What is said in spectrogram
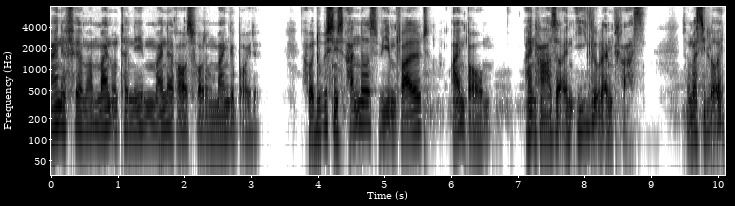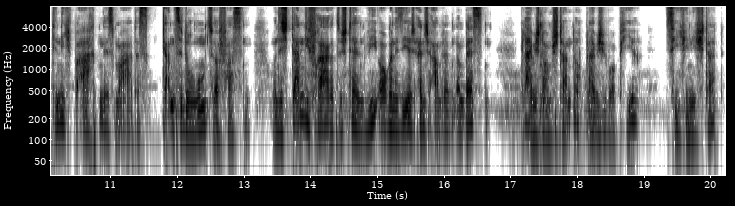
Meine Firma, mein Unternehmen, meine Herausforderung, mein Gebäude. Aber du bist nichts anderes wie im Wald ein Baum, ein Hase, ein Igel oder ein Gras. Sondern was die Leute nicht beachten, ist mal das Ganze drumherum zu erfassen und sich dann die Frage zu stellen, wie organisiere ich eigentlich am besten? Bleibe ich noch im Standort? Bleibe ich überhaupt hier? Ziehe ich in die Stadt?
